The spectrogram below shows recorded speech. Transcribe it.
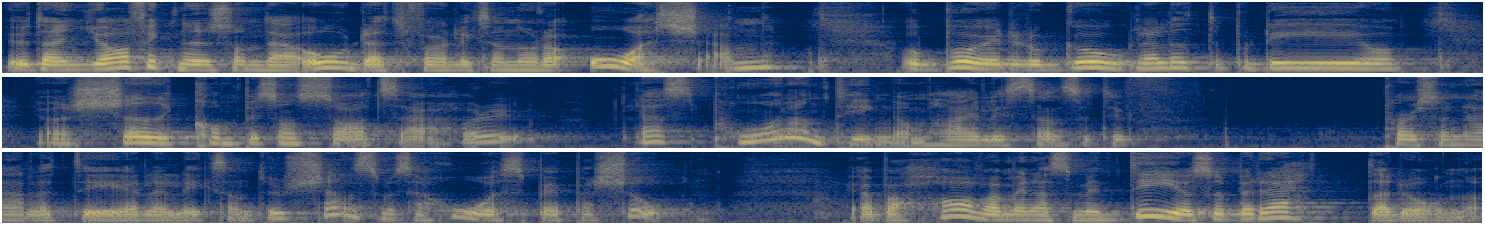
Utan jag fick nys om det här ordet för liksom några år sedan och började då googla lite på det och jag har en tjejkompis som sa att så här, har du läst på någonting om highly sensitive personality eller liksom, du känns som en HSB-person. Jag bara, vad menas med det? Och så berättade hon. Och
